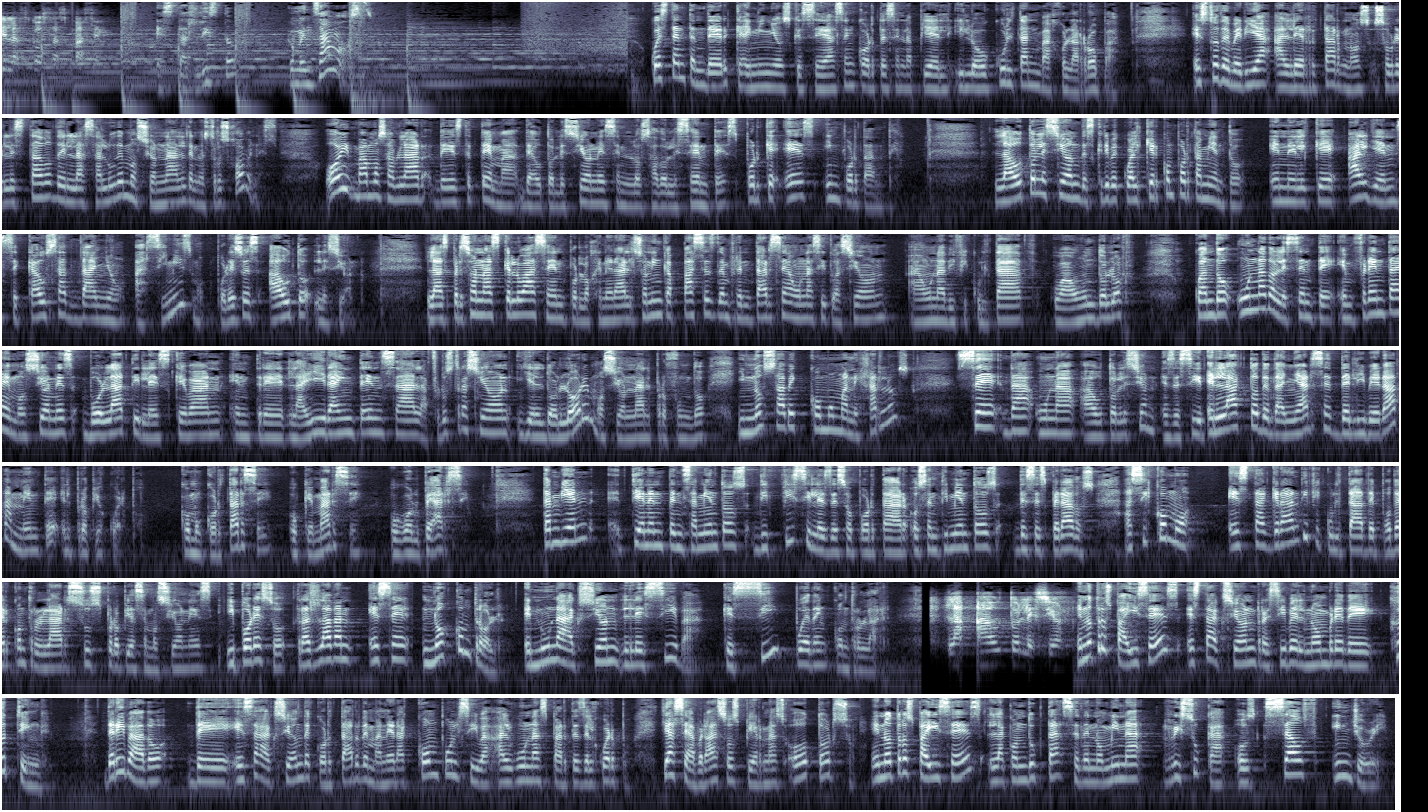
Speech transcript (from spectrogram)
que las cosas pasen. ¿Estás listo? ¡Comenzamos! Cuesta entender que hay niños que se hacen cortes en la piel y lo ocultan bajo la ropa. Esto debería alertarnos sobre el estado de la salud emocional de nuestros jóvenes. Hoy vamos a hablar de este tema de autolesiones en los adolescentes porque es importante. La autolesión describe cualquier comportamiento en el que alguien se causa daño a sí mismo. Por eso es autolesión. Las personas que lo hacen, por lo general, son incapaces de enfrentarse a una situación, a una dificultad o a un dolor. Cuando un adolescente enfrenta emociones volátiles que van entre la ira intensa, la frustración y el dolor emocional profundo y no sabe cómo manejarlos, se da una autolesión, es decir, el acto de dañarse deliberadamente el propio cuerpo, como cortarse o quemarse o golpearse. También eh, tienen pensamientos difíciles de soportar o sentimientos desesperados, así como esta gran dificultad de poder controlar sus propias emociones y por eso trasladan ese no control en una acción lesiva que sí pueden controlar la autolesión. En otros países, esta acción recibe el nombre de cutting, derivado de esa acción de cortar de manera compulsiva algunas partes del cuerpo, ya sea brazos, piernas o torso. En otros países, la conducta se denomina rizuka o self-injury.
